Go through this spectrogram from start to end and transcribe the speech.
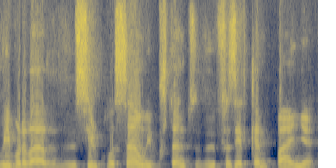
liberdade de circulação e, portanto, de fazer campanha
